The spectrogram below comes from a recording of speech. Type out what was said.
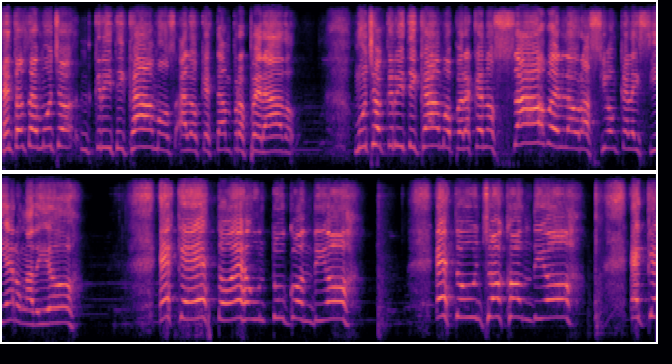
Entonces muchos criticamos a los que están prosperados. Muchos criticamos, pero es que no saben la oración que le hicieron a Dios. Es que esto es un tú con Dios. Esto es un yo con Dios. Es que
